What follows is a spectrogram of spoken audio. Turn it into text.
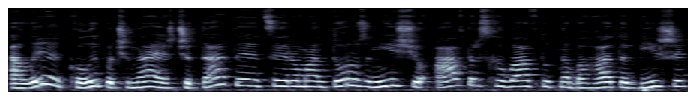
Але коли починаєш читати цей роман, то розумієш, що автор сховав тут набагато більше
